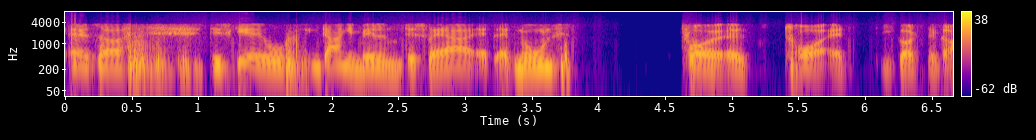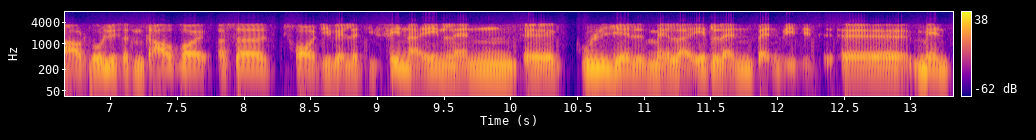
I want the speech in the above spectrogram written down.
Altså, det sker jo en gang imellem desværre, at, at nogen får, at, tror, at de godt kan grave et hul i sådan en gravhøj, og så tror de vel, at de finder en eller anden øh, guldhjelm eller et eller andet vanvittigt. Øh, men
